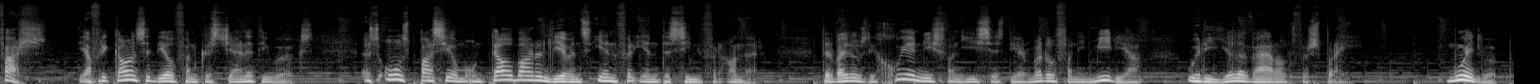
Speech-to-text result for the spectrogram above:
Vars, die Afrikaanse deel van Christianity Works, is ons passie om ontelbare lewens een vir een te sien verander, terwyl ons die goeie nuus van Jesus deur middel van die media oor die hele wêreld versprei. Mooi loop.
